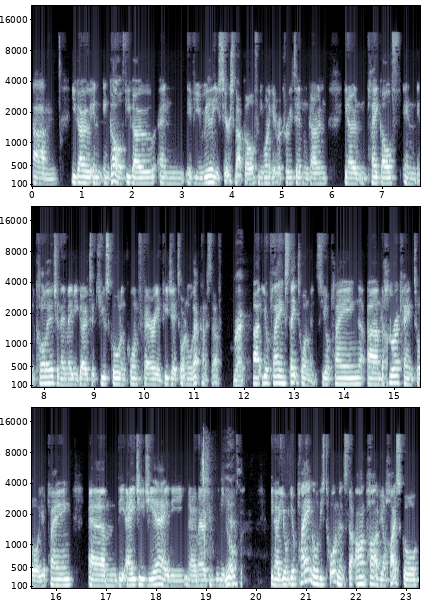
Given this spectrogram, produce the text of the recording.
um, you go in, in golf, you go and if you really serious about golf and you want to get recruited and go and you know and play golf in, in college and then maybe go to Q school and Korn Ferry and PGA Tour and all that kind of stuff. Right. Uh, you're playing state tournaments. You're playing um, the Hurricane Tour. You're playing um, the AJGA, the you know American Junior Yeah. Golf. You know, you're you're playing all these tournaments that aren't part of your high school,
